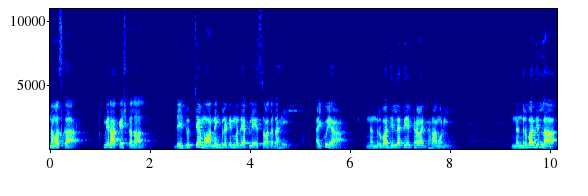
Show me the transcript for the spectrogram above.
नमस्कार मी राकेश कलाल. देशदूतच्या मॉर्निंग बुलेटिनमध्ये आपले स्वागत आहे. ऐकूया नंदुरबार जिल्ह्यातील ठळक घडामोडी. नंदुरबार जिल्हा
